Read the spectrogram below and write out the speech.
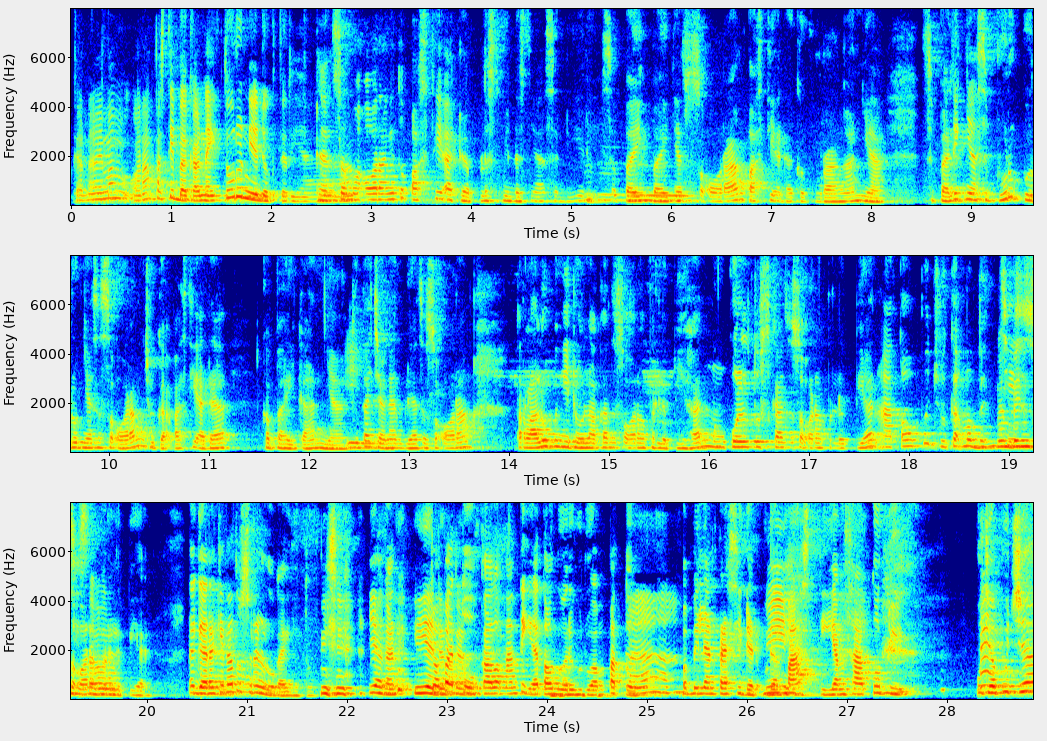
Karena memang orang pasti bakal naik turun ya dokter ya. Dan semua orang itu pasti ada plus minusnya sendiri. Hmm. Sebaik-baiknya seseorang pasti ada kekurangannya. Sebaliknya seburuk-buruknya seseorang juga pasti ada kebaikannya. Iya. Kita jangan melihat seseorang terlalu mengidolakan seseorang berlebihan, mengkultuskan seseorang berlebihan, ataupun juga membenci, membenci seseorang berlebihan. Negara kita tuh sering loh kayak gitu. Iya kan? Iya, Coba dokter. tuh kalau nanti ya tahun 2024 tuh ah. pemilihan presiden udah iya. pasti yang satu di puja-puja,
